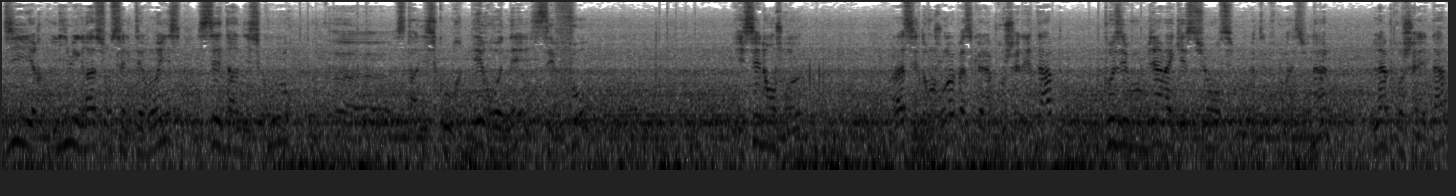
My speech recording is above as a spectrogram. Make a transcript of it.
dire l'immigration c'est le terrorisme, c'est un discours, euh, c'est un discours erroné, c'est faux et c'est dangereux. Voilà, c'est dangereux parce que la prochaine étape, posez-vous bien la question si vous votez Front National, la prochaine étape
